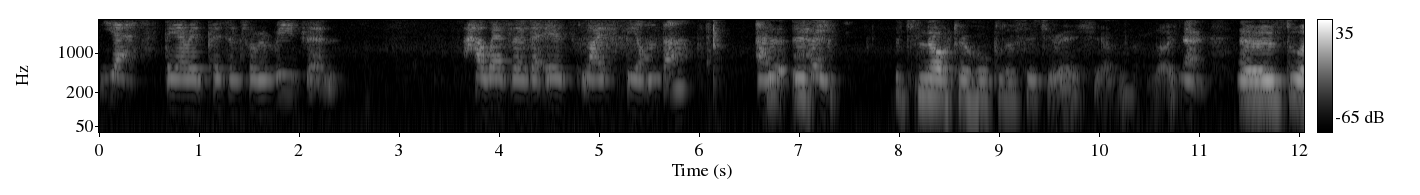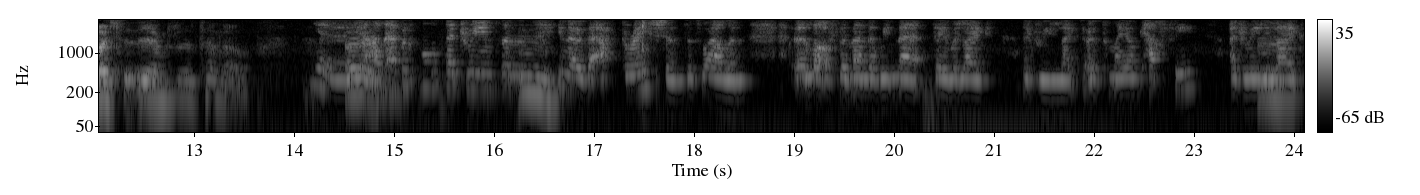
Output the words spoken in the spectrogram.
yes, they are in prison for a reason. However, there is life beyond that. And it's- hope, It's not a hopeless situation. Like no. there is light at the end of the tunnel. Yeah, Oh, yeah, yeah. and everyone has their dreams and Mm. you know their aspirations as well. And a lot of the men that we met, they were like, "I'd really like to open my own cafe. I'd really Mm. like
